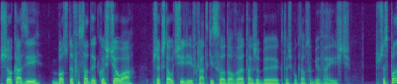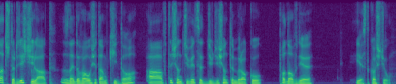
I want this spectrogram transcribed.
Przy okazji boczne fasady kościoła przekształcili w klatki schodowe, tak żeby ktoś mógł tam sobie wejść. Przez ponad 40 lat znajdowało się tam kino, a w 1990 roku ponownie jest kościół.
